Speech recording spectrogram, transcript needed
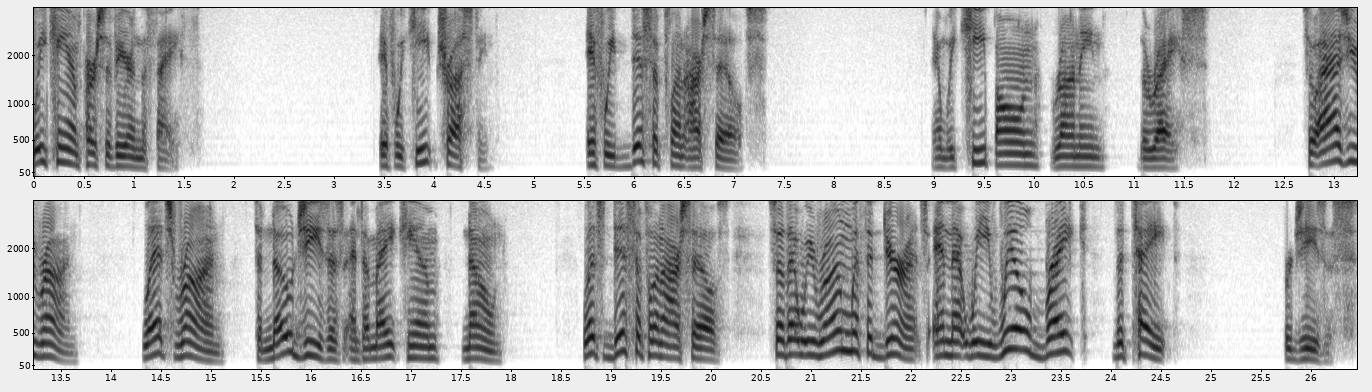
we can persevere in the faith. If we keep trusting, if we discipline ourselves, and we keep on running the race. So as you run, let's run to know Jesus and to make him known. Let's discipline ourselves so that we run with endurance and that we will break the tape for Jesus.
